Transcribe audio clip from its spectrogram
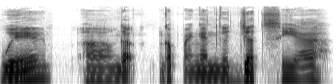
gue eh, nggak uh, nggak pengen ngejudge sih ya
